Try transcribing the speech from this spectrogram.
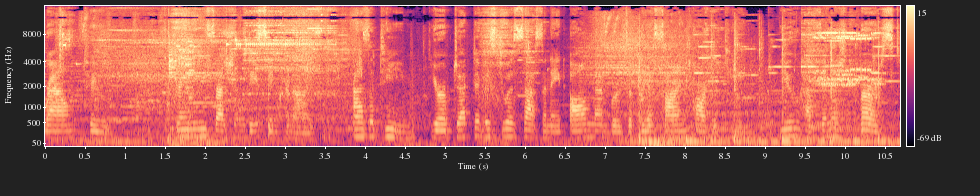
Round two. Training session desynchronized. As a team, your objective is to assassinate all members of the assigned target team. You have finished first.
